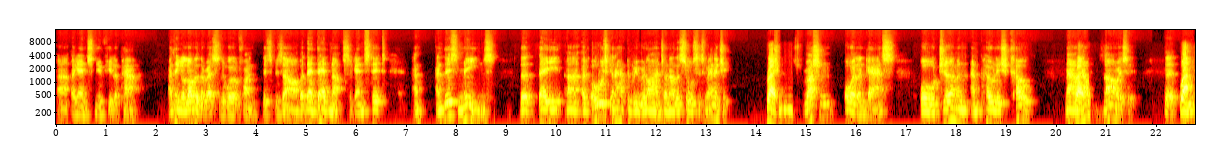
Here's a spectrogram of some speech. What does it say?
uh, against nuclear power. I think a lot of the rest of the world find this bizarre, but they're dead nuts against it. And, and this means that they uh, are always going to have to be reliant on other sources of energy. Right. Russian oil and gas or German and Polish coal. Now, right. how bizarre is it that well,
